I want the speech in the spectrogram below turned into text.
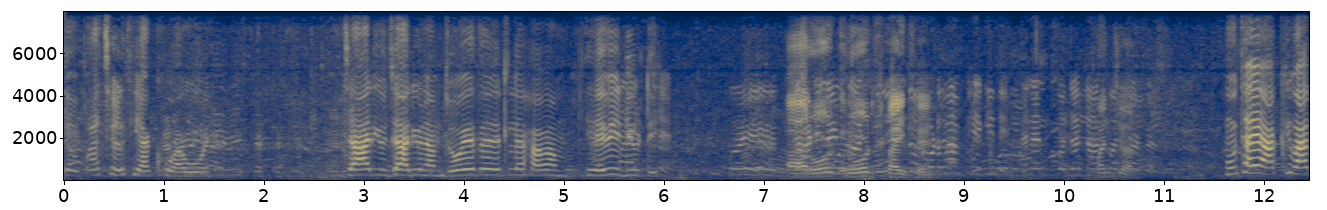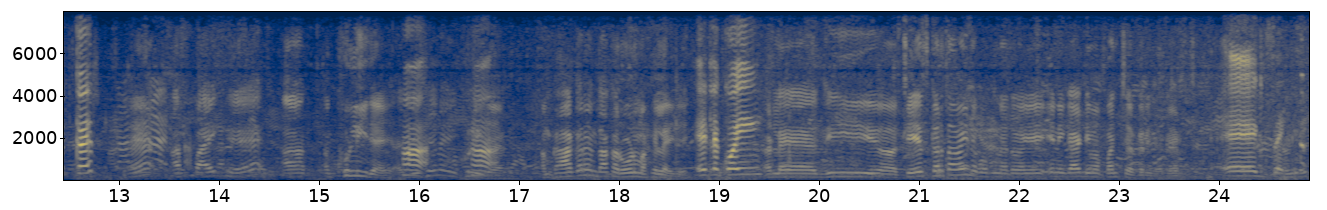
જો પાછળથી આખું આવું હોય. જાર્યું જાર્યું નામ જોઈએ તો એટલે હવા આમ હેવી ડ્યુટી આ રોડ રોડ સ્પાઇક છે. પંચર. હું થાય આખી વાત કર. હે? આ સ્પાઇક છે આ આમ ખુલી જાય. હા, છે ને ખુલી. જાય. આમ ઘા કરે ને તો આખા રોડમાં ફેલાઈ જાય. એટલે કોઈ એટલે જે ચેસ કરતા હોય ને કોકને તો એની ગાડીમાં પંચર કરી શકે એક્ઝેક્ટલી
